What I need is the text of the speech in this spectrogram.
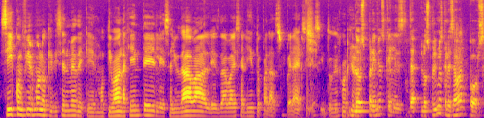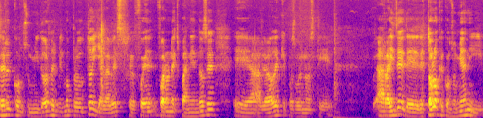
sí confirmo lo que dice Elmer de que motivaba a la gente, les ayudaba, les daba ese aliento para superarse y así. Entonces, Jorge Los premios que les da- los premios que les daban por ser el consumidor del mismo producto y a la vez se fue fueron expandiéndose eh, al grado de que pues bueno este a raíz de, de, de todo lo que consumían y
